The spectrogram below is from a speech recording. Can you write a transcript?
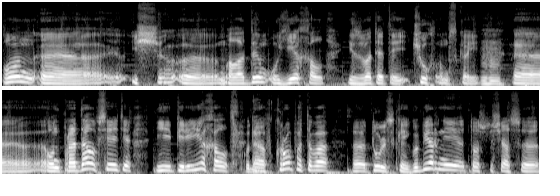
он еще молодым уехал из вот этой Чухломской. Мгм. Э, он продал все эти и переехал Куда? э, в Кропотово э, Тульской губернии, то, что сейчас э,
